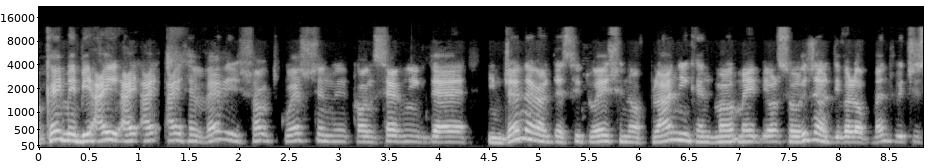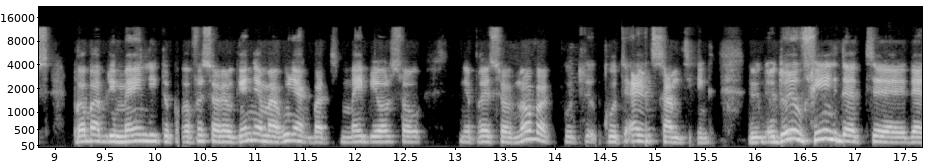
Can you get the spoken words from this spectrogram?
Okay, maybe I, I, I- I have very short question concerning the, in general, the situation of planning and more, maybe also regional development, which is probably mainly to Professor Eugenia Maruniak, but maybe also uh, Professor Novak could could add something. Do you think that uh, the,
